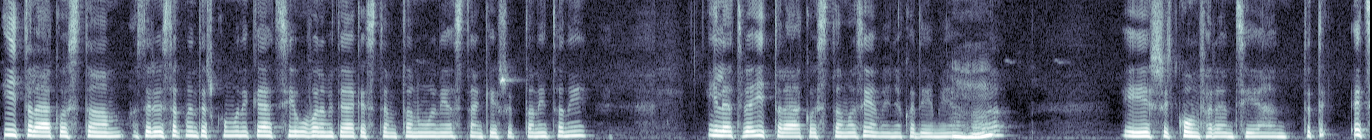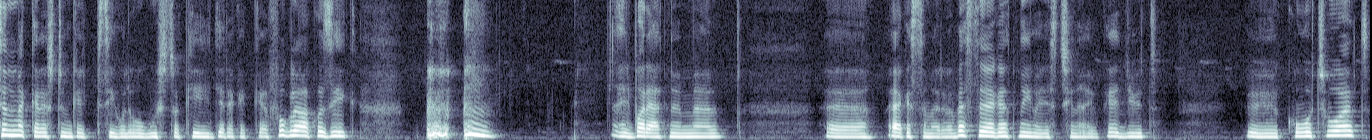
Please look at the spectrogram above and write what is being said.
így találkoztam az erőszakmentes kommunikációval, amit elkezdtem tanulni, aztán később tanítani, illetve itt találkoztam az Élményakadémiával, uh-huh. és egy konferencián. Tehát egyszerűen megkerestünk egy pszichológust, aki gyerekekkel foglalkozik, egy barátnőmmel elkezdtem erről beszélgetni, hogy ezt csináljuk együtt. Ő coach volt,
